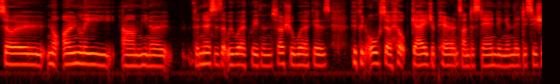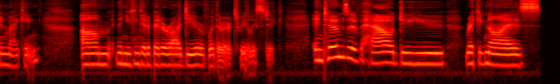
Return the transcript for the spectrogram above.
So not only um, you know the nurses that we work with and social workers who can also help gauge a parent's understanding and their decision making. Um, then you can get a better idea of whether it's realistic. In terms of how do you recognise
